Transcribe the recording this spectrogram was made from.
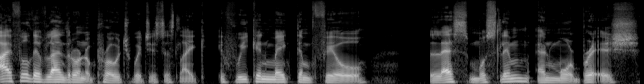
I feel they've landed on an approach which is just like if we can make them feel less Muslim and more British,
